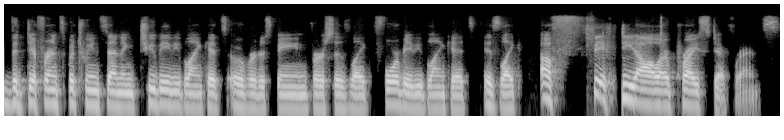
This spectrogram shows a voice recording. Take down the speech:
the difference between sending two baby blankets over to Spain versus like four baby blankets is like a $50 price difference.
